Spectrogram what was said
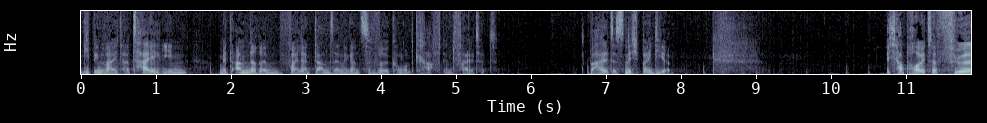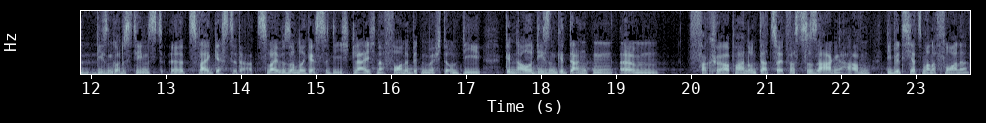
gib ihn weiter, teil ihn mit anderen, weil er dann seine ganze Wirkung und Kraft entfaltet. Behalte es nicht bei dir. Ich habe heute für diesen Gottesdienst äh, zwei Gäste da, zwei besondere Gäste, die ich gleich nach vorne bitten möchte und die genau diesen Gedanken ähm, verkörpern und dazu etwas zu sagen haben. Die bitte ich jetzt mal nach vorne.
